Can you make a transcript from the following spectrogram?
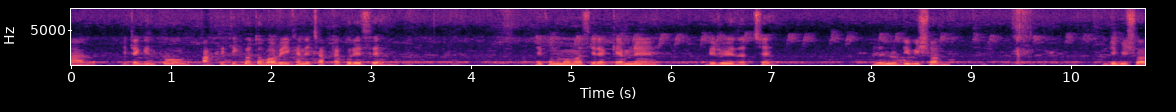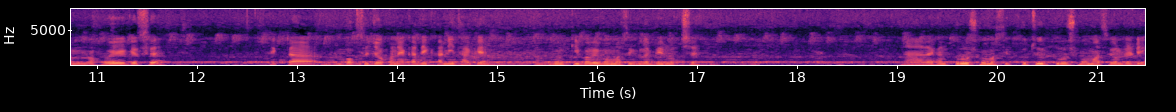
আর এটা কিন্তু প্রাকৃতিকগতভাবে এখানে চাপটা করেছে দেখুন মৌমাছিরা কেমনে বের হয়ে যাচ্ছে। এটা ডিভিশন ডিভিশন হয়ে গেছে। একটা বক্সে যখন একাধিক রানী থাকে তখন কীভাবে মৌমাছিগুলো বের হচ্ছে। দেখেন, পুরুষ মৌমাছি, প্রচুর পুরুষ মৌমাছি অলরেডি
